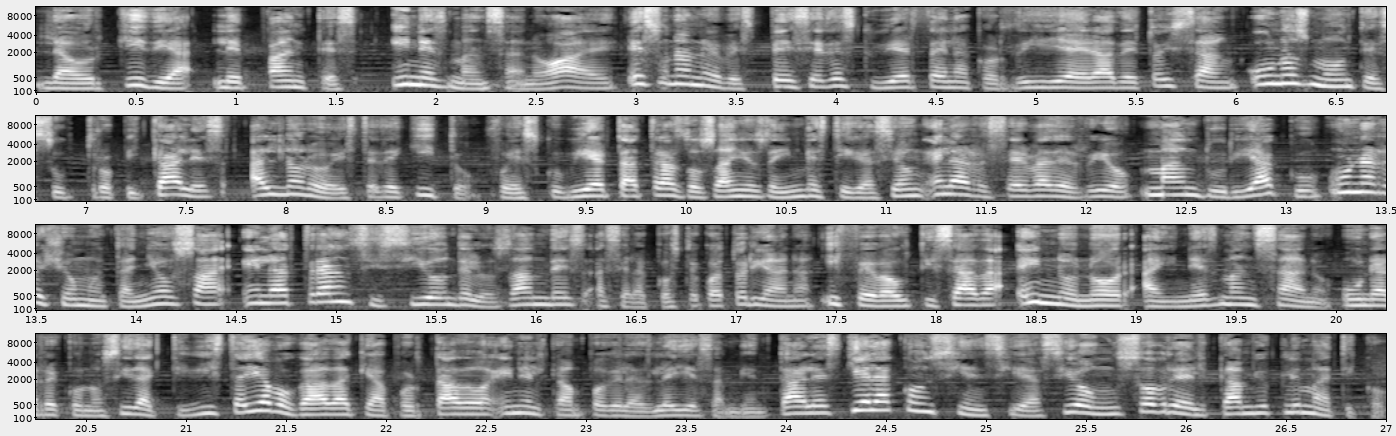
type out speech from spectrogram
La orquídea Lepantes ines manzanoae es una nueva especie descubierta en la cordillera de Toisán, unos montes subtropicales al noroeste de Quito. Fue descubierta tras dos años de investigación en la reserva del río Manduriacu, una región montañosa en la transición de los Andes hacia la costa ecuatoriana, y fue bautizada en honor a Inés Manzano, una reconocida activista y abogada que ha aportado en el campo de las leyes ambientales y la concienciación sobre el cambio climático.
